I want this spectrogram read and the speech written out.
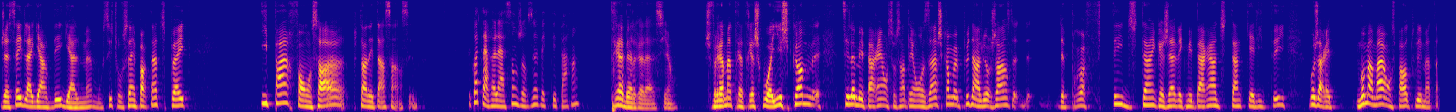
j'essaie de la garder également. Moi aussi, je trouve ça important. Tu peux être hyper fonceur tout en étant sensible. C'est quoi ta relation aujourd'hui avec tes parents? Très belle relation. Je suis vraiment très, très choyé. Je suis comme, tu sais, là, mes parents ont 71 ans. Je suis comme un peu dans l'urgence de, de- de profiter du temps que j'ai avec mes parents, du temps de qualité. Moi, j'arrête. Moi, ma mère, on se parle tous les matins.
